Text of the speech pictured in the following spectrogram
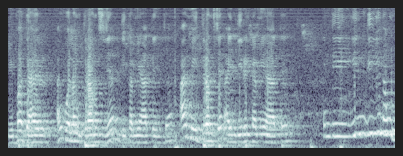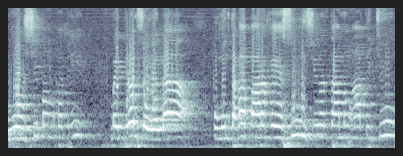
Iba dahil, ay walang drums dyan, hindi kami atin dyan. Ay may drums dyan, ay hindi rin kami atin. Hindi, hindi yun ang worship mga kapatid. May drums o wala. Pumunta ka para kay Jesus, yun ang tamang attitude.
